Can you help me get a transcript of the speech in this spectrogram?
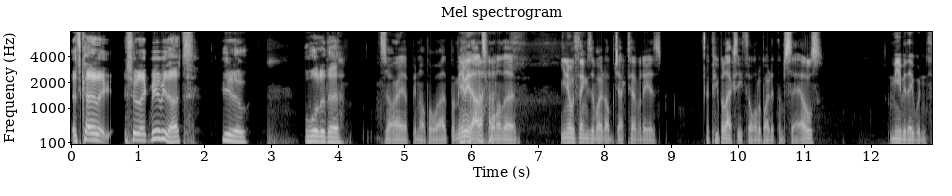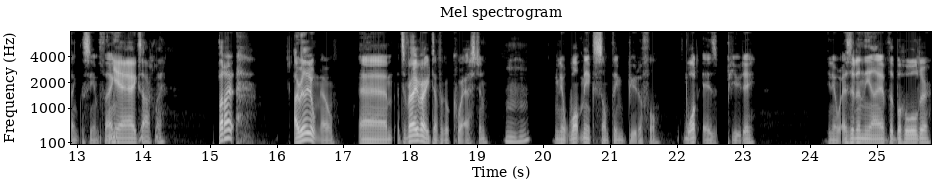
It's kind of like so, like maybe that's you know one of the. Sorry, I've been up a while, but maybe that's one of the, you know, things about objectivity is if people actually thought about it themselves, maybe they wouldn't think the same thing. Yeah, exactly. But I, I really don't know. Um, it's a very very difficult question. Mm-hmm. You know, what makes something beautiful? What is beauty? You know, is it in the eye of the beholder?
